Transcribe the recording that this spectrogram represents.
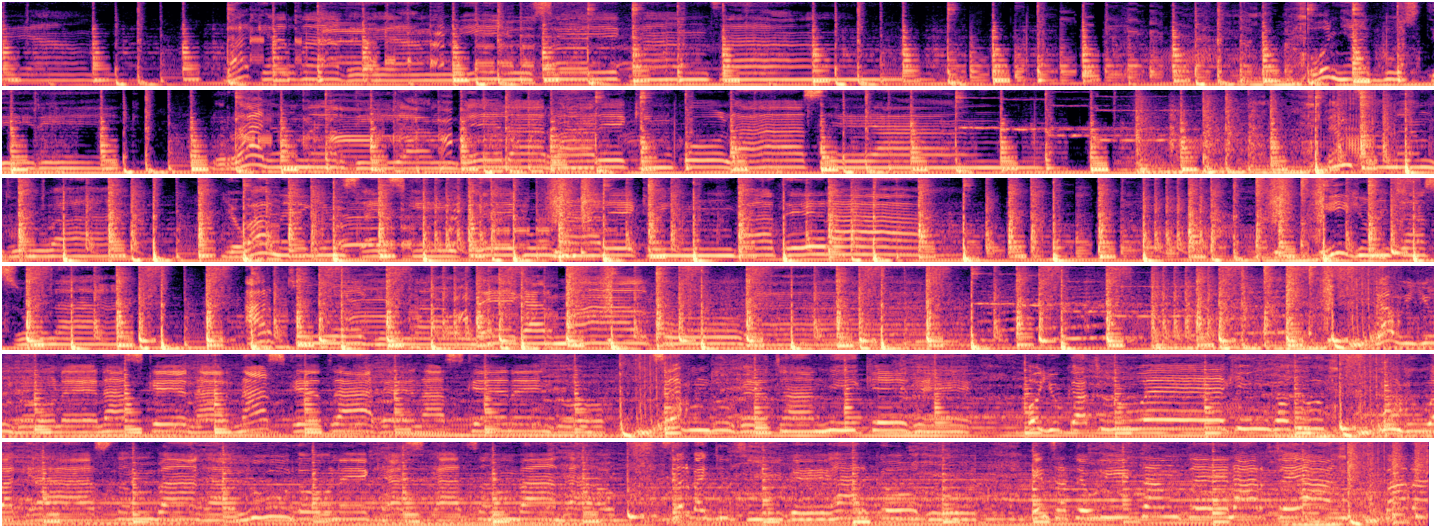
artean Bakardadean biluzik antzan Oinak guztirik Lurraren erdian Oiukatu egingo dut Munduak azten banau Lur honek azkatzen banau. Zerbait utzi beharko dut Pentsate horitan den artean Bada ez bada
